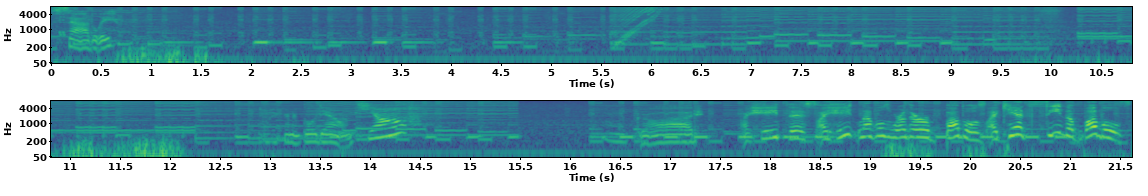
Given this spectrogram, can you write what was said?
Sadly. Here. Oh god. I hate this. I hate levels where there are bubbles. I can't see the bubbles.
